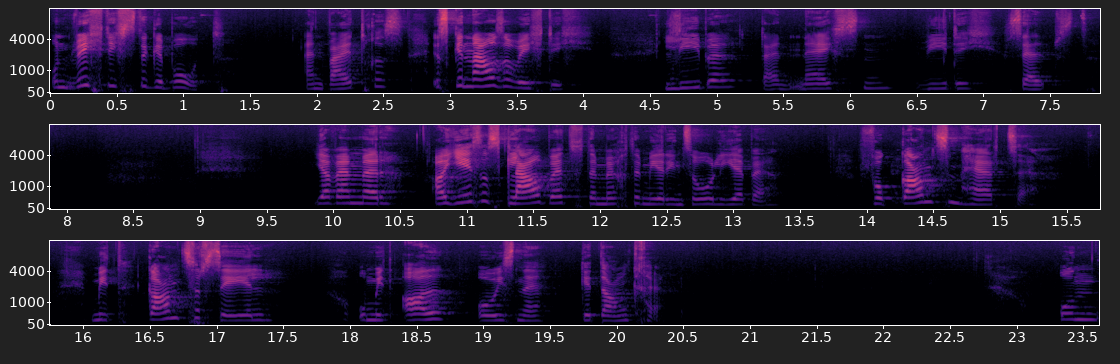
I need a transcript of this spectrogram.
und wichtigste Gebot. Ein weiteres ist genauso wichtig. Liebe deinen Nächsten wie dich selbst. Ja, wenn wir an Jesus glauben, dann möchten wir ihn so lieben. Von ganzem Herzen, mit ganzer Seele und mit all unseren Gedanken. Und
